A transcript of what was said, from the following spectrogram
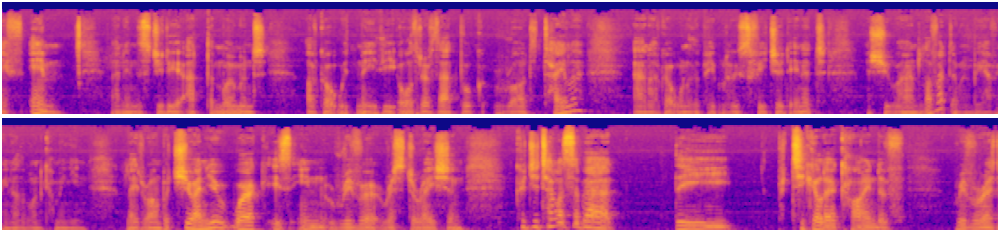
FM. And in the studio at the moment, I've got with me the author of that book, Rod Taylor, and I've got one of the people who's featured in it, Siwan Lovett, and we'll be having another one coming in later on. But Siwan, your work is in river restoration. Could you tell us about the particular kind of river re-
